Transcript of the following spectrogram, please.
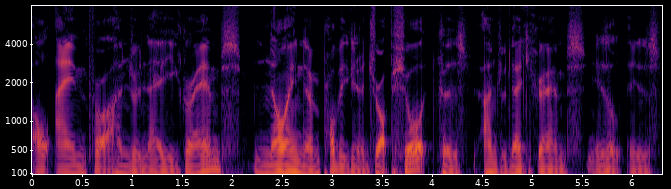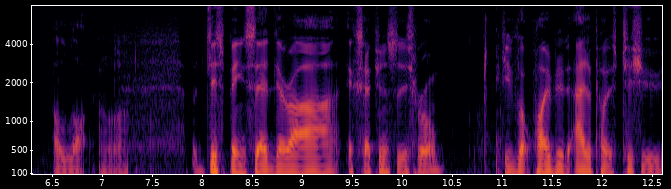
I'll aim for 180 grams, knowing that I'm probably going to drop short because 180 grams is a, is a lot. A lot. This being said, there are exceptions to this rule. If you've got quite a bit of adipose tissue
